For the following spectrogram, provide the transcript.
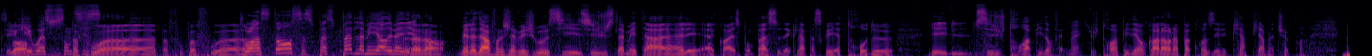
C'est Bon, le KWA Pas 66. fou, hein, euh, pas fou, pas fou. euh. Pour l'instant, ça se passe pas de la meilleure des manières. Non, non. Mais la dernière fois que j'avais joué aussi, c'est juste la méta, elle, est- elle correspond pas à ce deck là parce qu'il y a trop de. C'est juste trop rapide en fait. Ouais. C'est juste trop rapide. Et encore là, on n'a pas croisé les pires, pires match-up. hein.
